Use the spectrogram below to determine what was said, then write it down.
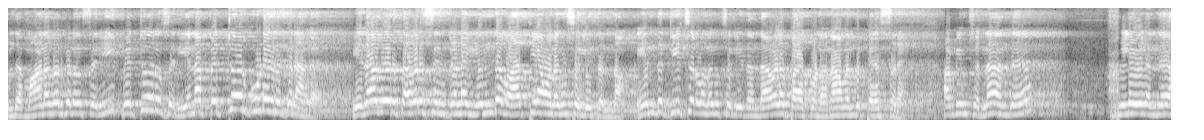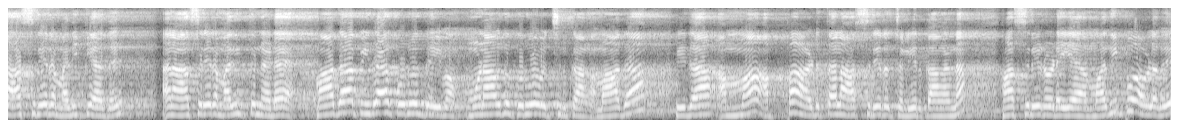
இந்த மாணவர்களும் சரி பெற்றோரும் சரி ஏன்னா பெற்றோர் கூட இருக்கிறாங்க. ஏதாவது ஒரு தவறு செஞ்சுட்டோன்னா எந்த வாத்தியம் உனக்கு சொல்லி தந்தான். எந்த டீச்சர் உனக்கு சொல்லி தந்தா அவளை பார்க்கணும் நான் வந்து பேசுகிறேன் அப்படின்னு சொன்னால் அந்த பிள்ளைகள் வந்து ஆசிரியரை மதிக்காது. ஆனால் ஆசிரியரை மதித்து நட. மாதா பிதா குரு தெய்வம். மூணாவது குருவை வச்சுருக்காங்க. மாதா பிதா அம்மா அப்பா அடுத்தால ஆசிரியரை சொல்லியிருக்காங்கன்னா ஆசிரியருடைய மதிப்பு அவ்வளவு.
